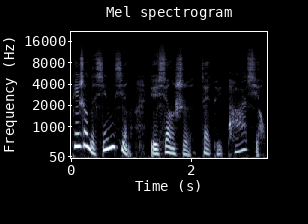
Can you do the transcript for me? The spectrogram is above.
天上的星星也像是在对他笑。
